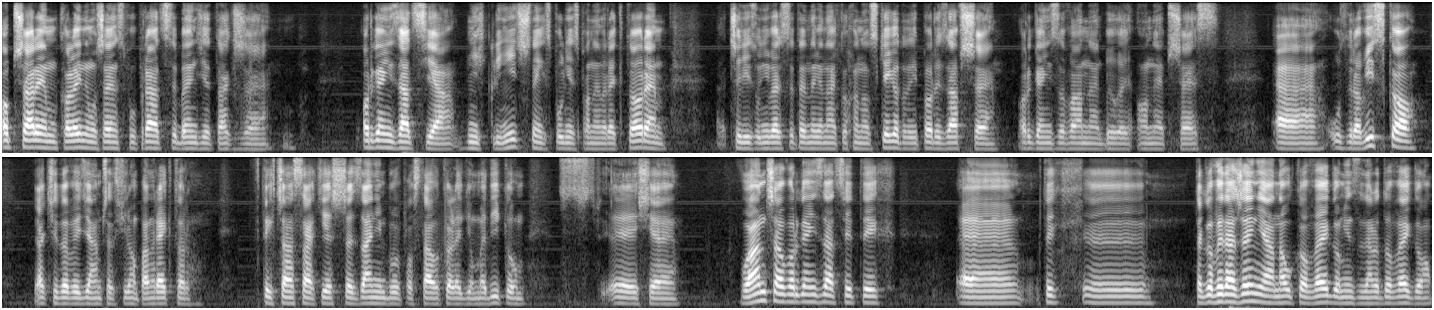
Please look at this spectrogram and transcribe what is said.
obszarem, kolejnym obszarem współpracy będzie także organizacja dni klinicznych wspólnie z panem rektorem, czyli z Uniwersytetem Jana Kochanowskiego. Do tej pory zawsze organizowane były one przez e, uzdrowisko. Jak się dowiedziałem przed chwilą, pan rektor w tych czasach, jeszcze zanim było powstało Collegium Medicum, e, się włączał w organizację tych, e, tych, e, tego wydarzenia naukowego, międzynarodowego.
